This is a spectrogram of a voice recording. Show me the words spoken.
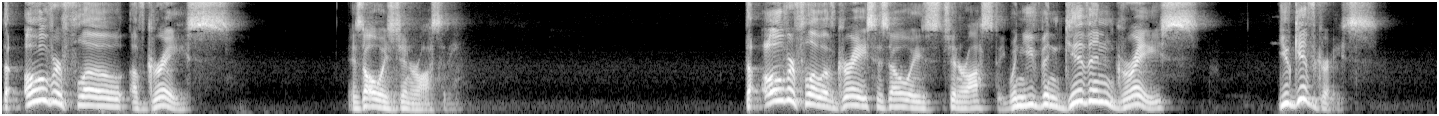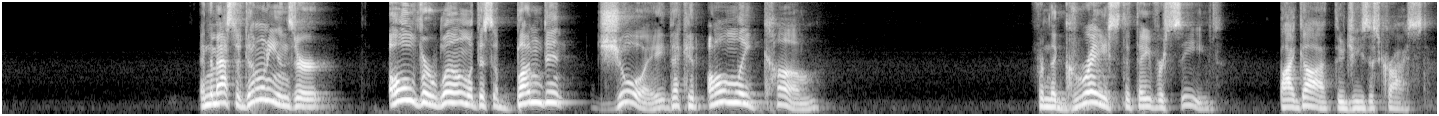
the overflow of grace is always generosity. The overflow of grace is always generosity. When you've been given grace, you give grace. And the Macedonians are overwhelmed with this abundant joy that could only come from the grace that they've received by God through Jesus Christ.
